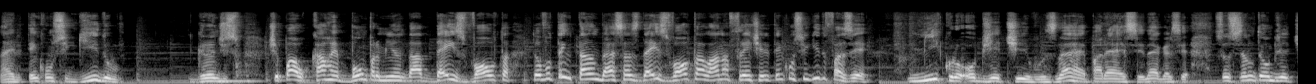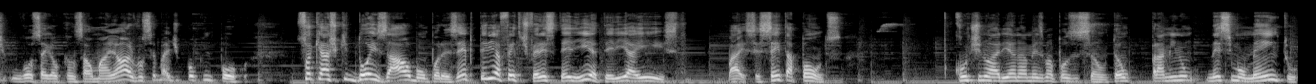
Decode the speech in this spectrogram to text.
Né? Ele tem conseguido grandes. Tipo, ah, o carro é bom para mim andar 10 voltas, então eu vou tentar andar essas 10 voltas lá na frente. Ele tem conseguido fazer micro objetivos, né? Parece, né, Garcia? Se você não tem um objetivo, não consegue alcançar o maior, você vai de pouco em pouco. Só que acho que dois álbuns, por exemplo, teria feito diferença, teria, teria aí, vai, 60 pontos. Continuaria na mesma posição. Então, para mim, não, nesse momento,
